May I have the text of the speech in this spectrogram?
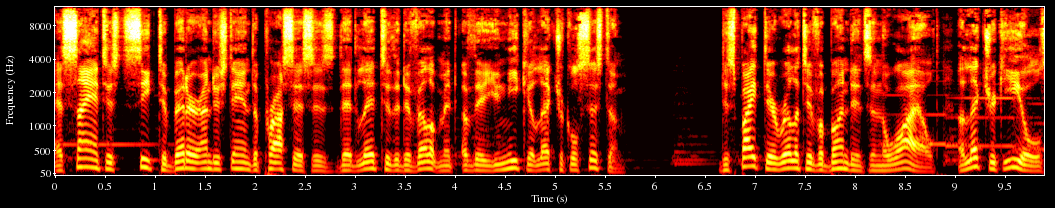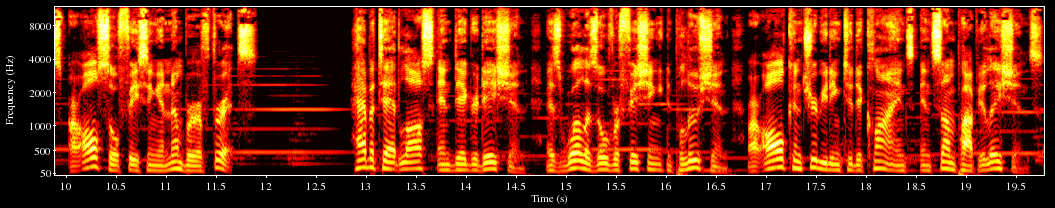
as scientists seek to better understand the processes that led to the development of their unique electrical system. Despite their relative abundance in the wild, electric eels are also facing a number of threats. Habitat loss and degradation, as well as overfishing and pollution, are all contributing to declines in some populations.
